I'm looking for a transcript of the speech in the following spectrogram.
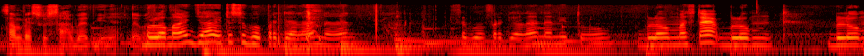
Sampai susah banget dapet. Belum aja itu sebuah perjalanan. Sebuah perjalanan itu. Belum maksudnya belum belum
